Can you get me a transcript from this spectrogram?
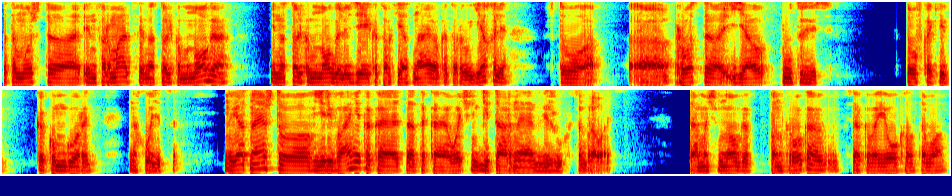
потому что информации настолько много, и настолько много людей, которых я знаю, которые уехали, что э, просто я путаюсь, кто в каких, каком городе находится. Но я знаю, что в Ереване какая-то такая очень гитарная движуха собралась. Там очень много панк-рока всякого и около того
